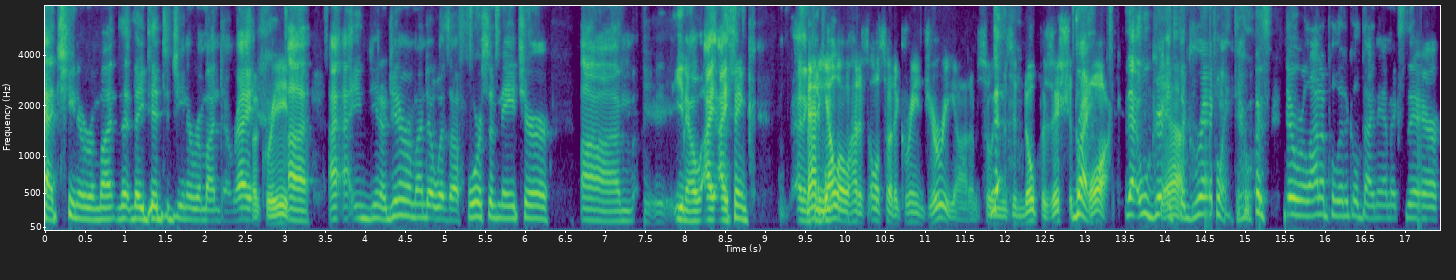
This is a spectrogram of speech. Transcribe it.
that Gina Raimondo that they did to Gina Raimondo, right? Agreed. Uh, I, I, you know, Gina Raimondo was a force of nature. Um, you know, I, I think. I think Mattiello people, had also had a grand jury on him, so he was in no position right. to walk. That well, great. Yeah. It's a great point. There was there were a lot of political dynamics there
